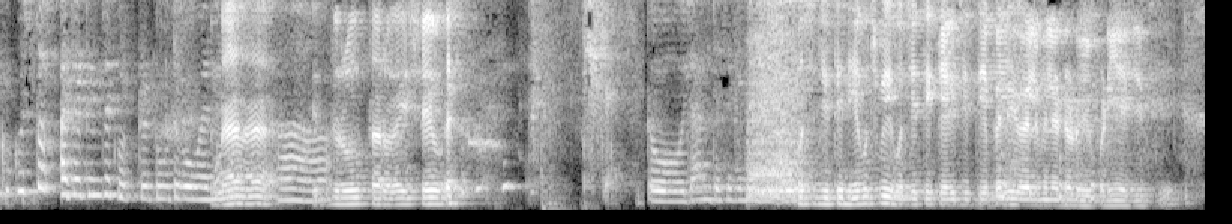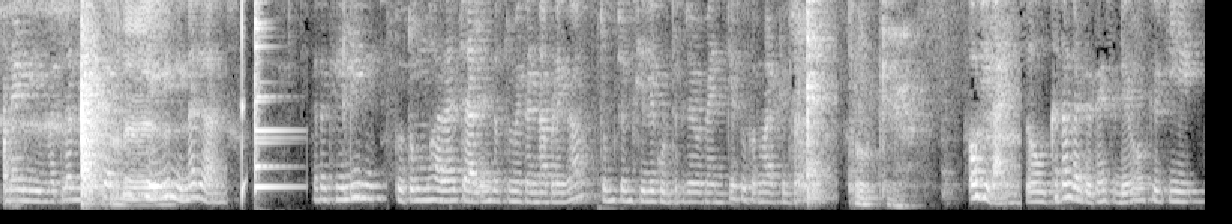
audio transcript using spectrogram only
कुछ तो अच्छा टीम से टूट टूट गया ना। ना ना। हाँ। ध्रुव तारो शिव। ठीक है। तो जान जैसे कि मैं कुछ जीती नहीं है कुछ भी कुछ जीती केक जीती है। पहली एलिमिनेटेड हुई पड़ी है जीती नहीं नहीं मतलब मैं तो एक्चुअली खेली नहीं ना जान। मैं तो खेली नहीं। तो तुम्हारा चैलेंज अब तुम्हें करना पड़ेगा। तुम चमकीले कुर्ते पजामे पहन के सुपरमार्केट जाओगे ओके। ओके गाइस तो खत्म कर देते हैं इस वीडियो को क्योंकि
